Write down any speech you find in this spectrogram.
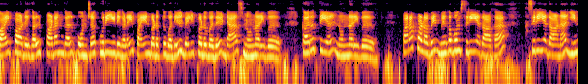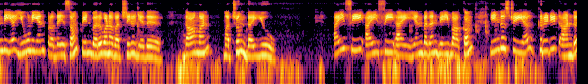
வாய்ப்பாடுகள் படங்கள் போன்ற குறியீடுகளை பயன்படுத்துவதில் வெளிப்படுவது டேஸ் நுண்ணறிவு கருத்தியல் நுண்ணறிவு. பரப்பளவில் மிகவும் சிறியதாக சிறியதான இந்திய யூனியன் பிரதேசம் பின்வருவனவற்றில் எது? டாமன் மற்றும் டையூ. ஐசிஐசிஐ என்பதன் விரிவாக்கம் industrial credit and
